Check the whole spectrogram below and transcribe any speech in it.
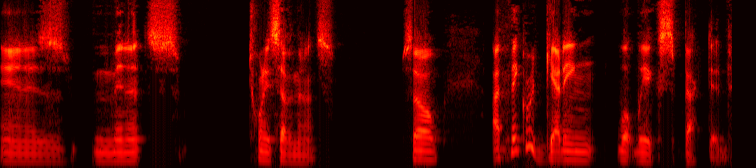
and his minutes, 27 minutes. So I think we're getting what we expected.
